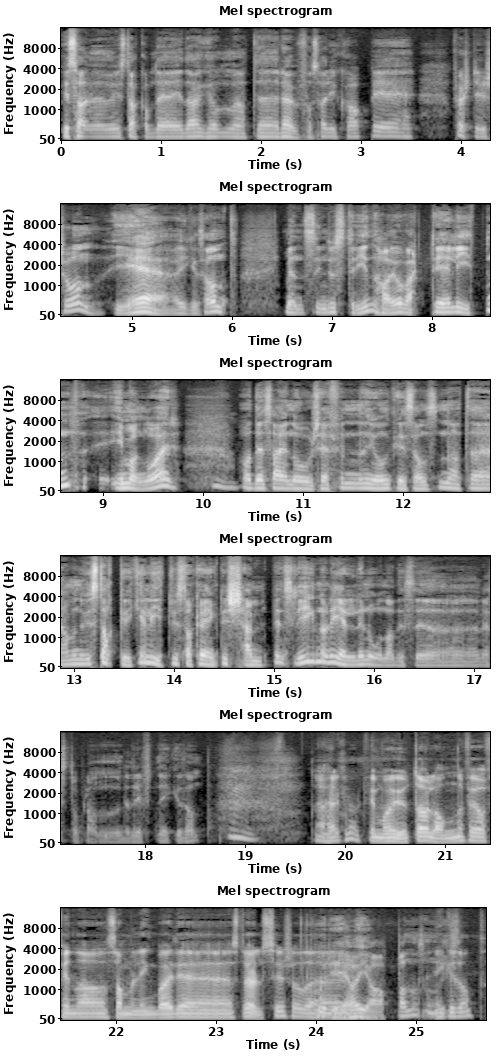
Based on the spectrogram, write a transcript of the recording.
Vi, vi snakka om det i dag, om at eh, Raufoss har rykka opp i førstedivisjon. Yeah! Ikke sant? Mens industrien har jo vært i eliten i mange år. Og det sa NHO-sjefen Jon Kristiansen, at eh, ja, men vi snakker ikke elite, vi snakker egentlig Champions League når det gjelder noen av disse eh, Vest-Oppland-bedriftene. ikke sant? Det er helt klart. Vi må jo ut av landet for å finne sammenlignbare størrelser. Så det, Korea og Japan og sånn. Ikke sant?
